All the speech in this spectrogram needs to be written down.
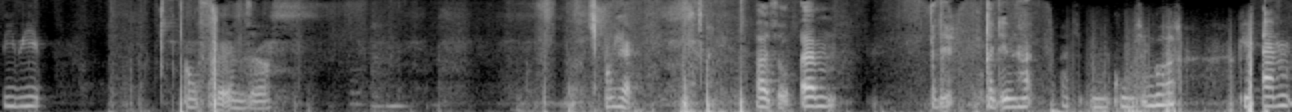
Bibi auf der Insel. Okay. Also, ähm. Gerade eben hat, hat irgendwie komisch angehört. Okay, ähm.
